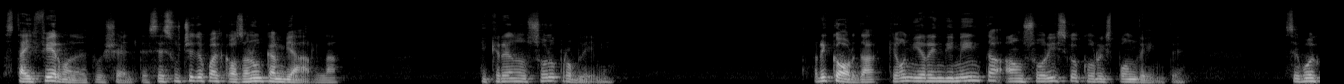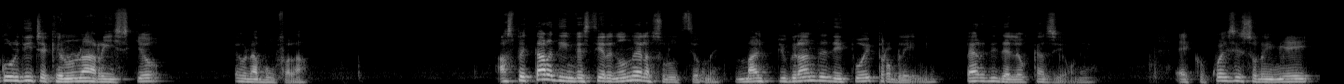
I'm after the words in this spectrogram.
stai fermo nelle tue scelte, se succede qualcosa non cambiarla, ti creano solo problemi. Ricorda che ogni rendimento ha un suo rischio corrispondente. Se qualcuno dice che non ha rischio, è una bufala. Aspettare di investire non è la soluzione, ma il più grande dei tuoi problemi. Perdi delle occasioni. Ecco, questi sono i miei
